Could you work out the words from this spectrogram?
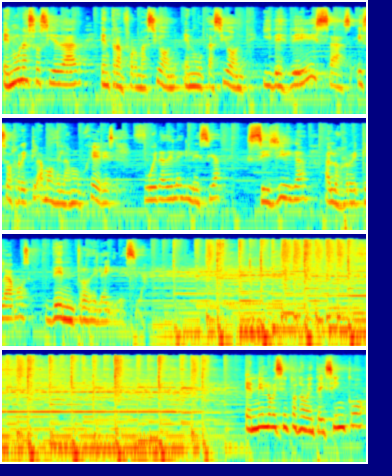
en una sociedad en transformación, en mutación, y desde esas, esos reclamos de las mujeres fuera de la iglesia, se llega a los reclamos dentro de la iglesia. En 1995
